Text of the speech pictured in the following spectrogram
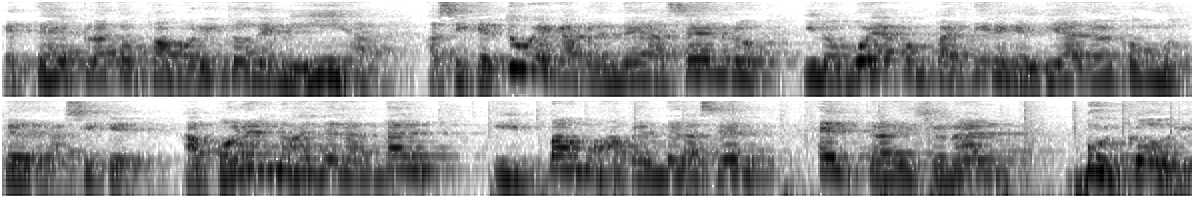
Este es el plato favorito de mi hija, así que tuve que aprender a hacerlo y lo voy a compartir en el día de hoy con ustedes. Así que a ponernos el delantal y vamos a aprender a hacer el tradicional bulgogi.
